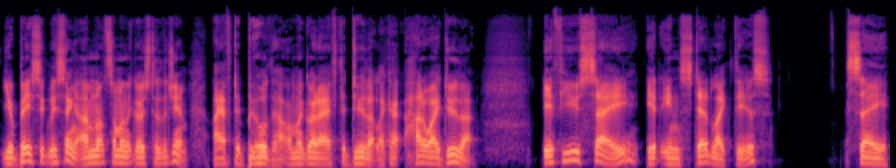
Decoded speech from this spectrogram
you're basically saying, I'm not someone that goes to the gym. I have to build that. Oh my God, I have to do that. Like, how do I do that? If you say it instead like this, say,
